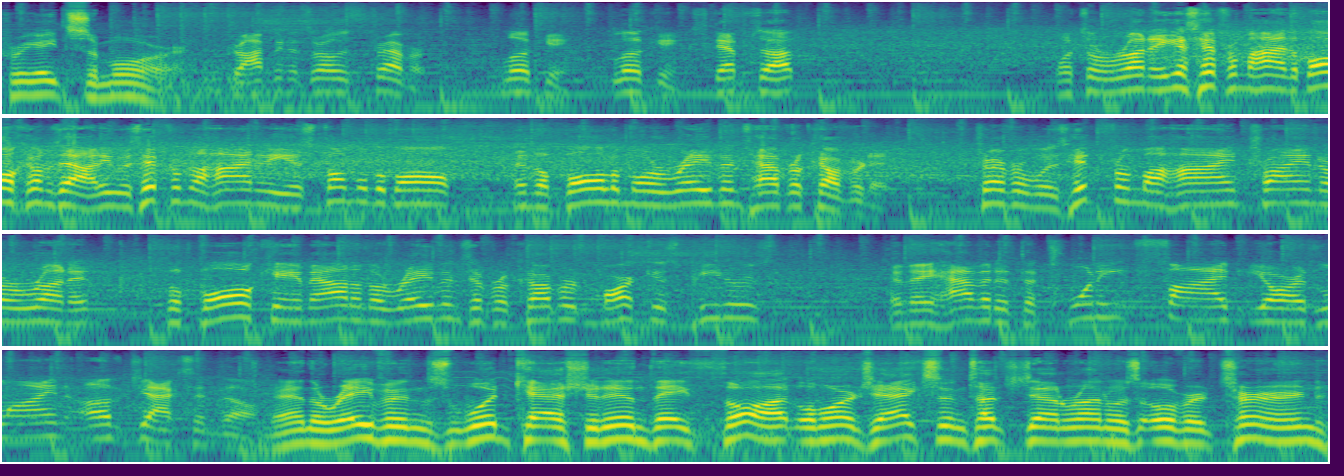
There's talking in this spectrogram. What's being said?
creates some more. Dropping the throws, Trevor. Looking, looking, steps up. Wants to run. He gets hit from behind. The ball comes out. He was hit from behind, and he has fumbled the ball, and the Baltimore Ravens have recovered it. Trevor was hit from behind trying to run it. The ball came out, and the Ravens have recovered. Marcus Peters and they have it at the 25 yard line of Jacksonville. And the Ravens would cash it in. They thought Lamar Jackson touchdown run was overturned.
